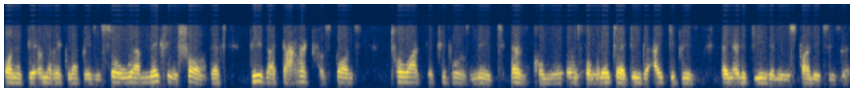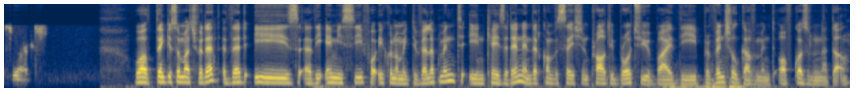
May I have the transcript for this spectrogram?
on a on a regular basis. So we are making sure that these are direct response towards the people's need as, as formulated in the IDPs and in the municipalities as well. Well, thank you so much for that. That is uh, the MEC for Economic Development in KZN, and that conversation proudly brought to you by the provincial government of KwaZulu Natal.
